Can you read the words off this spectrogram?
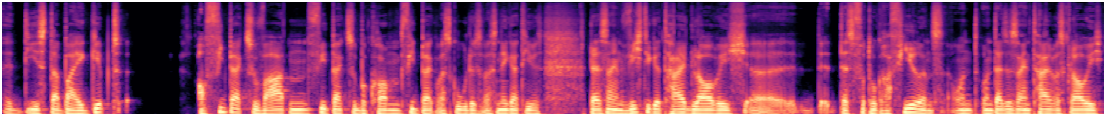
die es dabei gibt, auf Feedback zu warten, Feedback zu bekommen, Feedback, was Gutes, was Negatives. Das ist ein wichtiger Teil, glaube ich, äh, des Fotografierens. Und, und das ist ein Teil, was, glaube ich,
